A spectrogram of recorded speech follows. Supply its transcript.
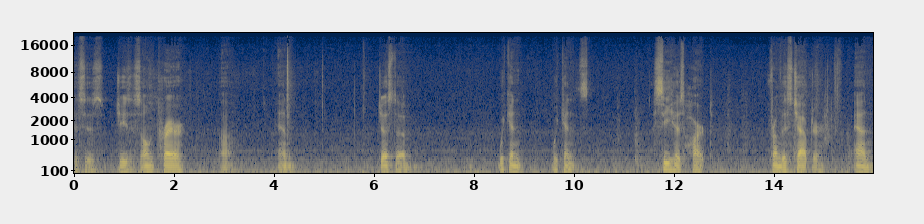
this is Jesus' own prayer. Uh, and just uh, we can we can see his heart from this chapter. And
